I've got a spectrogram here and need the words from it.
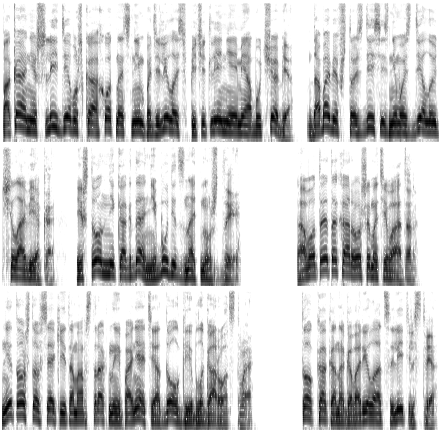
Пока они шли, девушка охотно с ним поделилась впечатлениями об учебе, добавив, что здесь из него сделают человека, и что он никогда не будет знать нужды. А вот это хороший мотиватор. Не то, что всякие там абстрактные понятия долга и благородства. То, как она говорила о целительстве,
